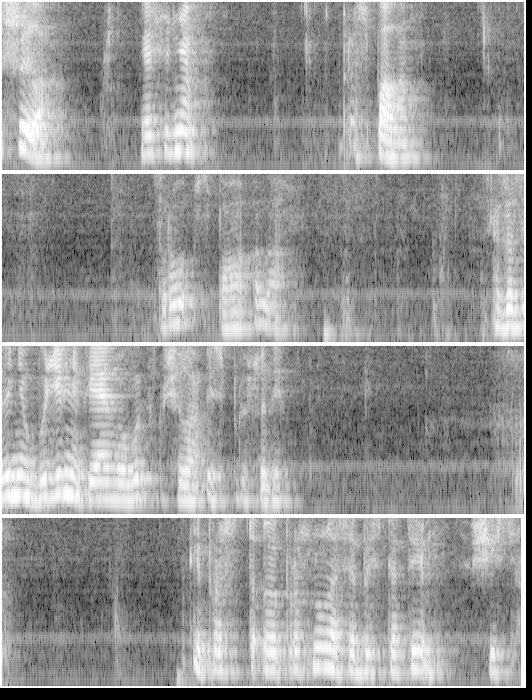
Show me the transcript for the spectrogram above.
Спішила. Я сьогодні проспала. Проспала. Зазвенів будильник, я його виключила і сплю собі. І прост- е, проснулася без п'яти шість.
